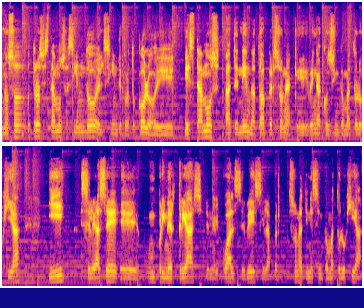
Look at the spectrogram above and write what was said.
nosotros estamos haciendo el siguiente protocolo. Eh, estamos atendiendo a toda persona que venga con sintomatología y se le hace eh, un primer triage en el cual se ve si la persona tiene sintomatología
